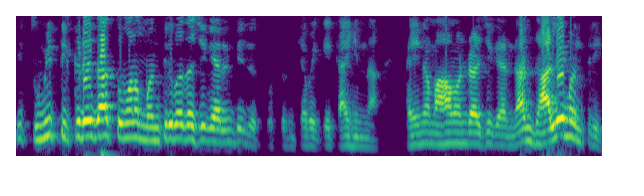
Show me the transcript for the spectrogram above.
की तुम्ही तिकडे जा तुम्हाला मंत्रिपदाची गॅरंटी देतो तुमच्यापैकी काहींना काहींना महामंडळाची गॅरंटी आणि झाले मंत्री.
